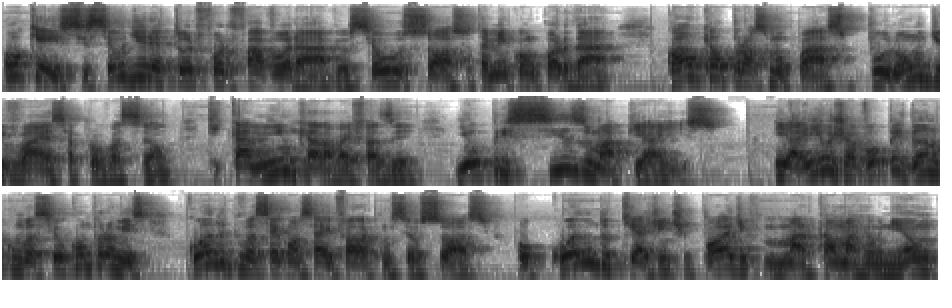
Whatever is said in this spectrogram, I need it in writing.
Ok, se seu diretor for favorável, seu sócio também concordar, qual que é o próximo passo? Por onde vai essa aprovação? Que caminho que ela vai fazer? E eu preciso mapear isso. E aí eu já vou pegando com você o compromisso. Quando que você consegue falar com o seu sócio? Ou quando que a gente pode marcar uma reunião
